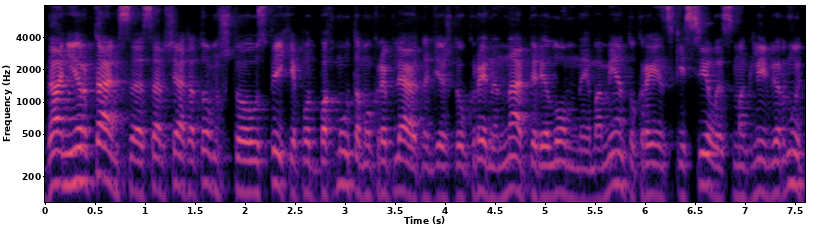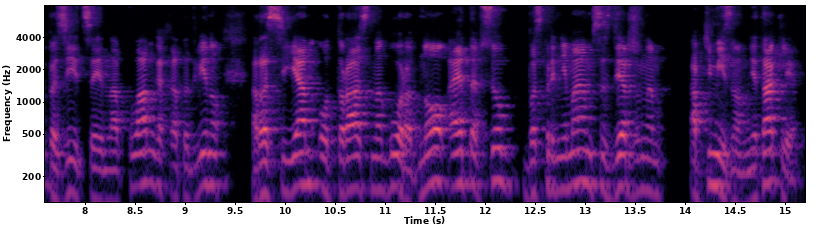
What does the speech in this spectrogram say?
Да, Нью-Йорк Таймс э, сообщает о том, что успехи под Бахмутом укрепляют надежду Украины на переломный момент. Украинские силы смогли вернуть позиции на флангах, отодвинув россиян от трасс на город. Но это все воспринимаем со сдержанным оптимизмом, не так ли?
